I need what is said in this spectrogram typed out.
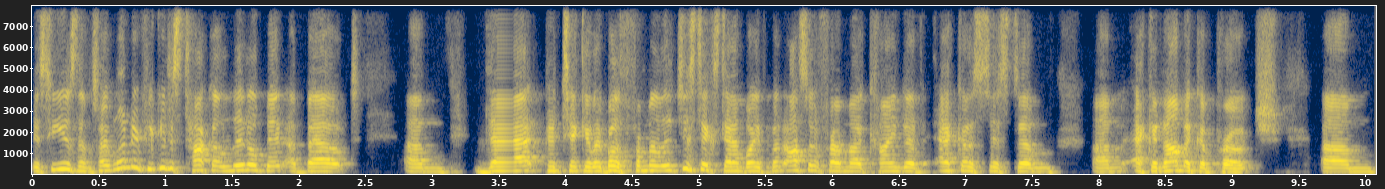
is to use them. So I wonder if you could just talk a little bit about um, that particular, both from a logistics standpoint, but also from a kind of ecosystem um, economic approach, um,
